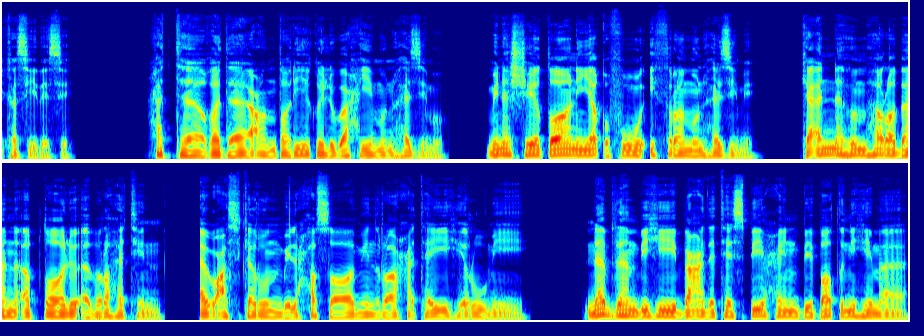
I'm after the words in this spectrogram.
Kasidesi حتى غدا عن طريق الوحي منهزم. من الشيطان يقفو إثر منهزم. كأنهم هربا أبطال أبرهة. أو عسكر بالحصى من راحتيه رومي. نبذا به بعد تسبيح ببطنهما.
